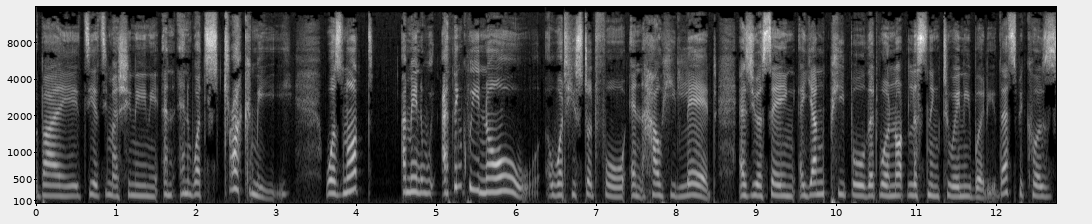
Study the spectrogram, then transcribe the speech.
by Tsietsi Mashinini, and, and what struck me was not I mean, I think we know what he stood for and how he led, as you are saying, a young people that were not listening to anybody. That's because,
